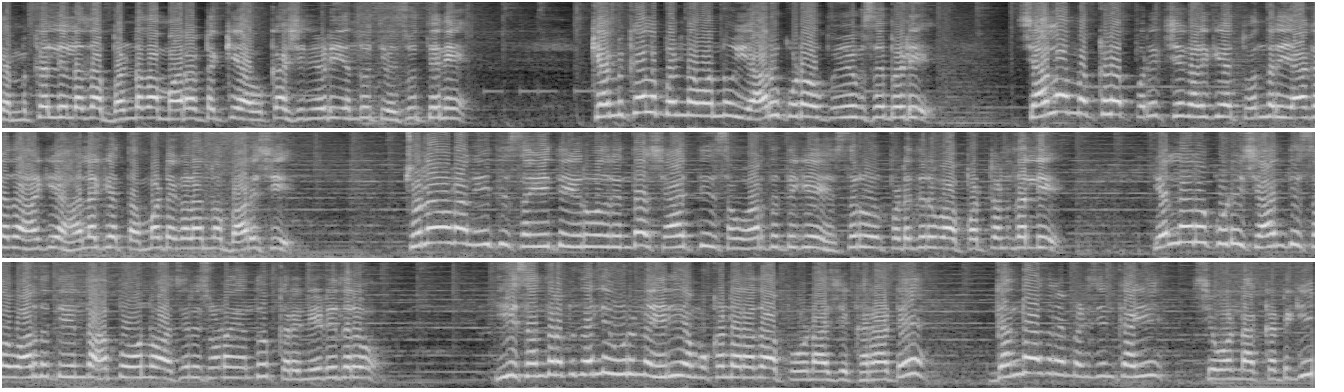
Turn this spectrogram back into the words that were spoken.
ಕೆಮಿಕಲ್ ಇಲ್ಲದ ಬಣ್ಣದ ಮಾರಾಟಕ್ಕೆ ಅವಕಾಶ ನೀಡಿ ಎಂದು ತಿಳಿಸುತ್ತೇನೆ. ಕೆಮಿಕಲ್ ಬಣ್ಣವನ್ನು ಯಾರೂ ಕೂಡ ಉಪಯೋಗಿಸಬೇಡಿ. ಶಾಲಾ ಮಕ್ಕಳ ಪರೀಕ್ಷೆಗಳಿಗೆ ತೊಂದರೆಯಾಗದ ಹಾಗೆ ಹಲಗೆ ತಮ್ಮಟೆಗಳನ್ನು ಬಾರಿಸಿ. ಚುನಾವಣಾ ನೀತಿ ಸಂಹಿತೆ ಇರುವುದರಿಂದ ಶಾಂತಿ ಸೌಹಾರ್ದತೆಗೆ ಹೆಸರು ಪಡೆದಿರುವ ಪಟ್ಟಣದಲ್ಲಿ ಎಲ್ಲರೂ ಕೂಡಿ ಶಾಂತಿ ಸೌಹಾರ್ದತೆಯಿಂದ ಹಬ್ಬವನ್ನು ಆಚರಿಸೋಣ ಎಂದು ಕರೆ ನೀಡಿದರು. ಈ ಸಂದರ್ಭದಲ್ಲಿ ಊರಿನ ಹಿರಿಯ ಮುಖಂಡರಾದ ಪೂರ್ಣಾಜಿ ಕರಾಟೆ, ಗಂಗಾಧರ ಮೆಣಸಿನಕಾಯಿ, ಶಿವಣ್ಣ ಕಟಗಿ,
